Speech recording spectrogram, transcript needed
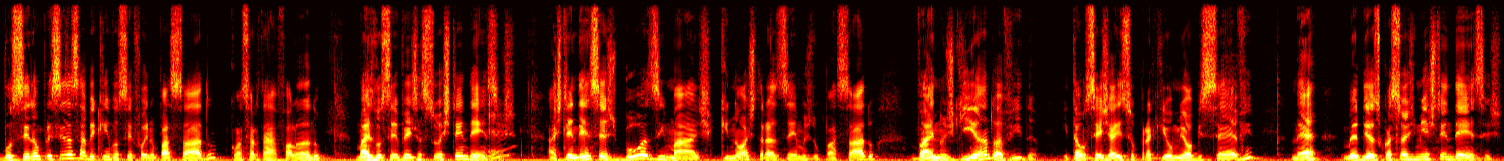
Você não precisa saber quem você foi no passado, como a senhora estava falando, mas você veja as suas tendências. É? As tendências boas e más que nós trazemos do passado vai nos guiando a vida. Então, seja isso para que eu me observe, né? Meu Deus, quais são as minhas tendências?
